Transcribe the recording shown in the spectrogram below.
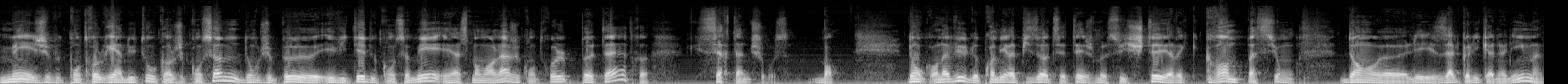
mais je ne contrôle rien du tout quand je consomme, donc je peux éviter de consommer, et à ce moment-là, je contrôle peut-être certaines choses. Bon. Donc on a vu le premier épisode, c'était je me suis jeté avec grande passion dans euh, les alcooliques anonymes.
